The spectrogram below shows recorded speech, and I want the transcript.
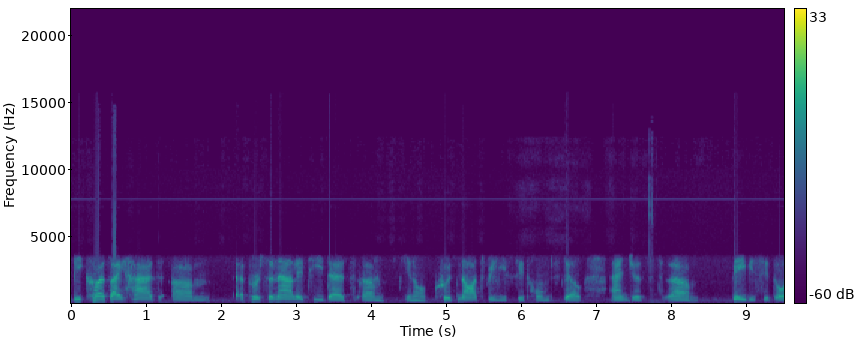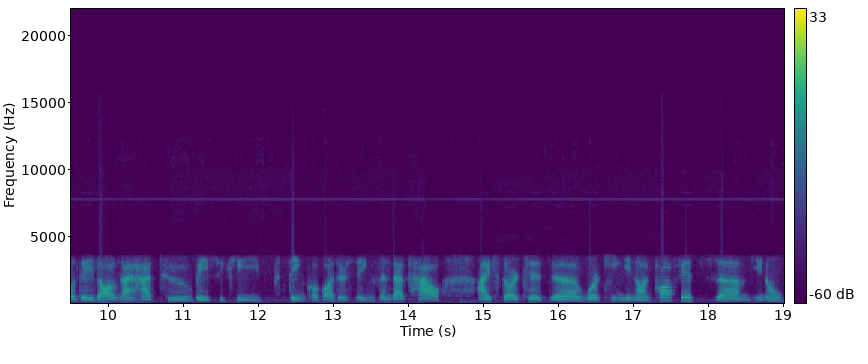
because I had um, a personality that um, you know could not really sit home still and just um, babysit all day long, I had to basically think of other things, and that's how I started uh, working in nonprofits. Um, you know,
